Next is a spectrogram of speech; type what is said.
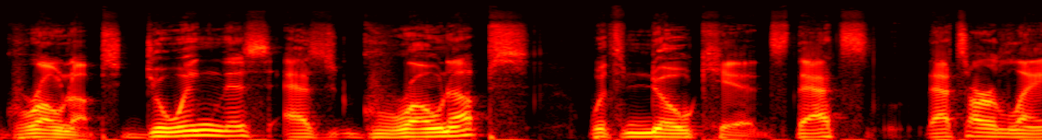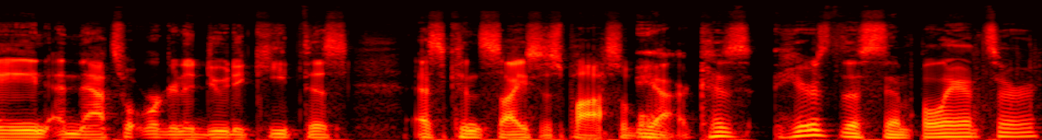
grown-ups, doing this as grown-ups with no kids. That's that's our lane and that's what we're going to do to keep this as concise as possible. Yeah, because here's the simple answer.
